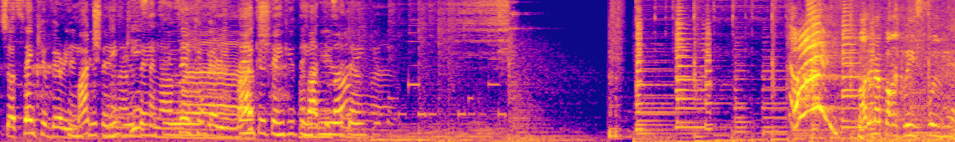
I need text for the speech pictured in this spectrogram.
so thank you very much, Nikki. Thank you very much. Thank you, thank you, thank you. Fatima. Thank you. Parang napaka-graceful mo.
